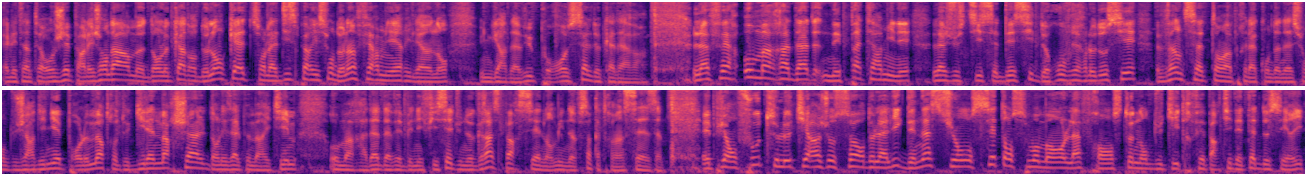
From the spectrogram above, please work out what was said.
Elle est interrogée par les gendarmes dans le cadre de l'enquête sur la disparition de l'infirmière il y a un an. Une garde à vue pour recel de cadavres. L'affaire Omar Haddad n'est pas terminée. La justice décide de rouvrir le dossier 27 ans après la condamnation du jardinier pour le meurtre de Guylaine Marshall dans les Alpes-Maritimes. Omar Haddad avait bénéficié d'une grâce partielle en 1996. Et puis en foot, le tirage au sort de la Ligue des Nations, c'est en ce moment la France, tenante du titre, fait partie des têtes de série.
